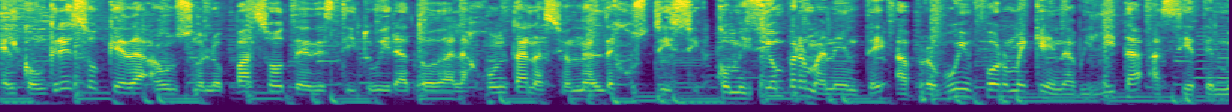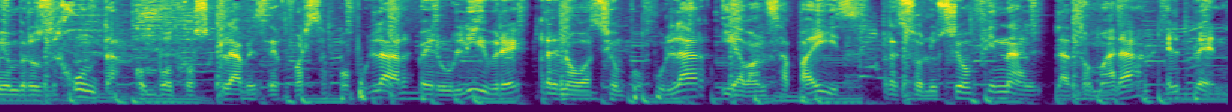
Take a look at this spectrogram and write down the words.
El Congreso queda a un solo paso de destituir a toda la Junta Nacional de Justicia. Comisión Permanente aprobó informe que inhabilita a siete miembros de Junta, con votos claves de Fuerza Popular, Perú Libre, Renovación Popular y Avanza País. Resolución final la tomará el Pleno.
